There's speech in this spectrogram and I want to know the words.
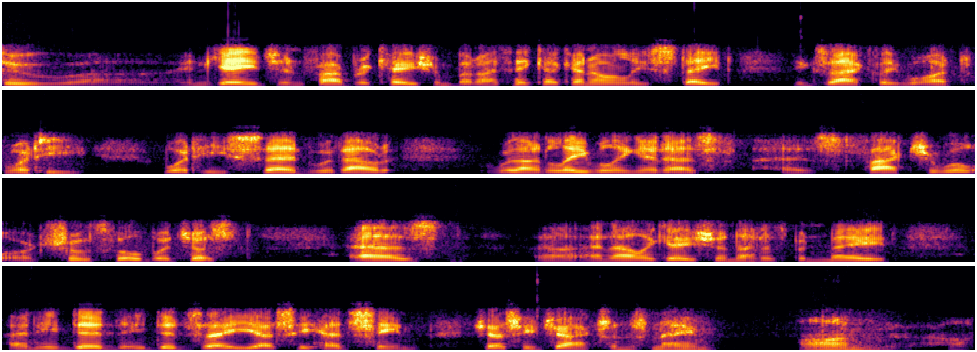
to uh, engage in fabrication, but I think I can only state exactly what, what he what he said without without labeling it as as factual or truthful, but just as uh, an allegation that has been made. And he did he did say yes, he had seen Jesse Jackson's name on, on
